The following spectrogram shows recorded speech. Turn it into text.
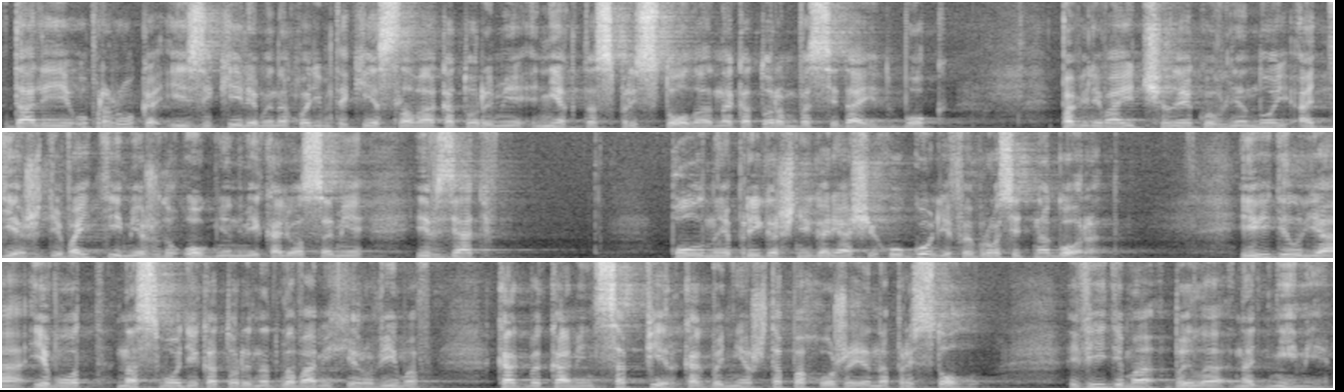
Далее у пророка Иезекииля мы находим такие слова, которыми некто с престола, на котором восседает Бог – повелевает человеку в льняной одежде войти между огненными колесами и взять полные пригоршни горящих угольев и бросить на город. И видел я, и вот на своде, который над главами херувимов, как бы камень сапфир, как бы нечто похожее на престол, видимо, было над ними.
